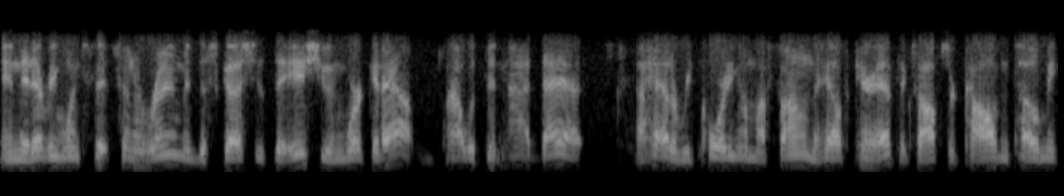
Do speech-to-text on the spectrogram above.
and that everyone sits in a room and discusses the issue and work it out. I was denied that. I had a recording on my phone. The healthcare ethics officer called and told me,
